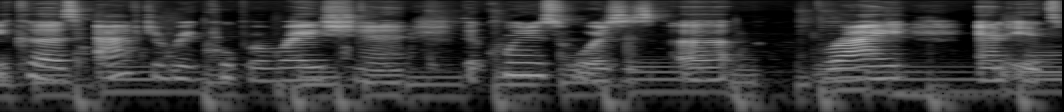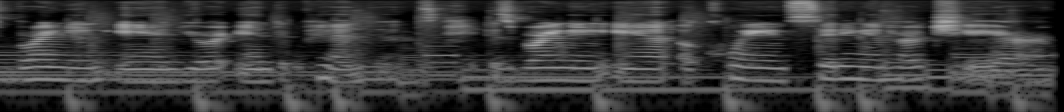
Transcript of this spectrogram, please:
because after recuperation, the queen of swords is up right? And it's bringing in your independence. It's bringing in a queen sitting in her chair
